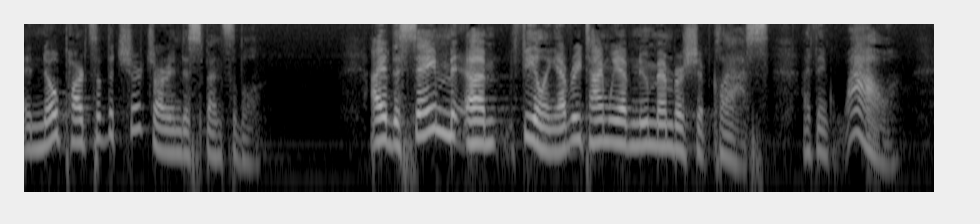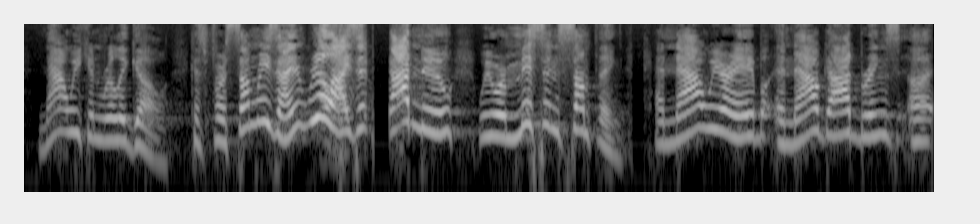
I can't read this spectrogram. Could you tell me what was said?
and no parts of the church are indispensable. I have the same um, feeling every time we have new membership class. I think, wow, now we can really go. Because for some reason, I didn't realize it. God knew we were missing something. And now we are able, and now God brings uh,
